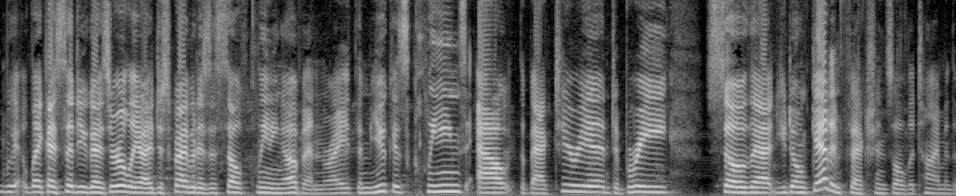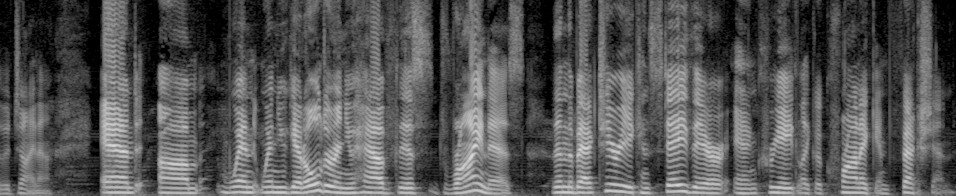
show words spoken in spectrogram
like I said to you guys earlier, I describe it as a self-cleaning oven, right? The mucus cleans out the bacteria and debris so that you don't get infections all the time in the vagina. And um, when when you get older and you have this dryness, then the bacteria can stay there and create like a chronic infection.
